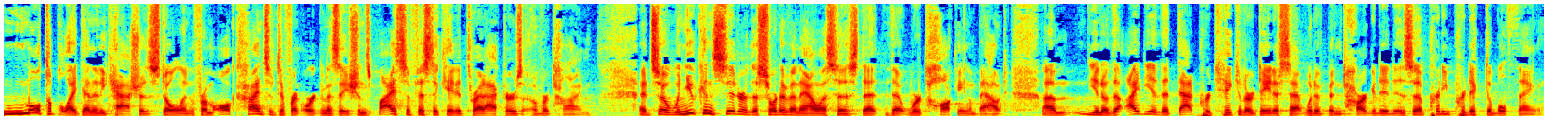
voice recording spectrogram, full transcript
multiple identity caches stolen from all kinds of different organizations by sophisticated threat actors over time. And so when you consider the sort of analysis that, that we're talking about, um, you know, the idea that that particular data set would have been targeted is a pretty predictable thing.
